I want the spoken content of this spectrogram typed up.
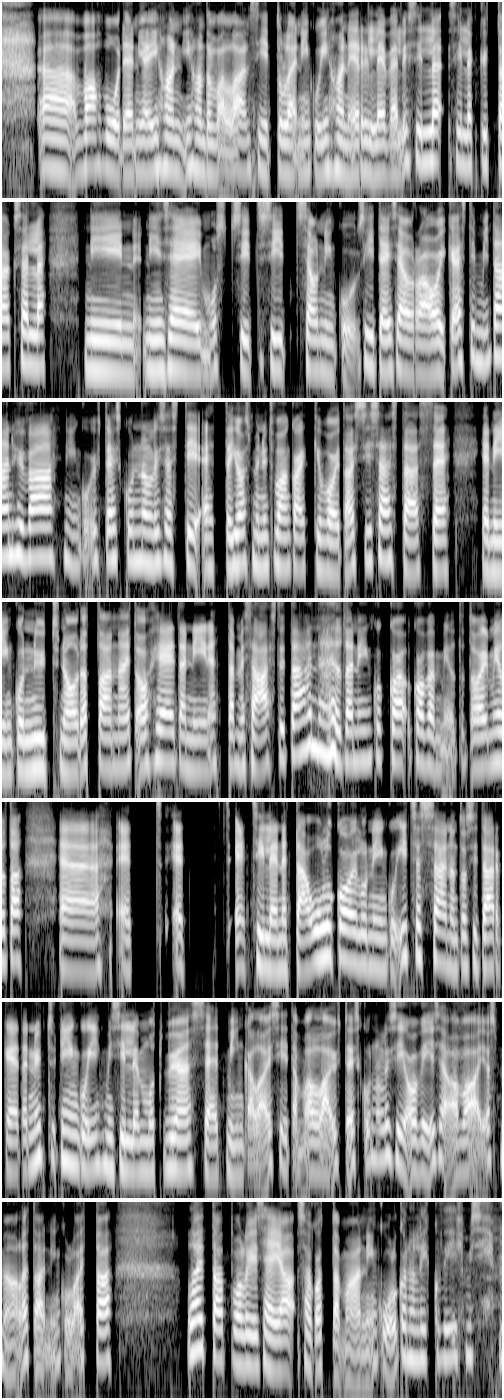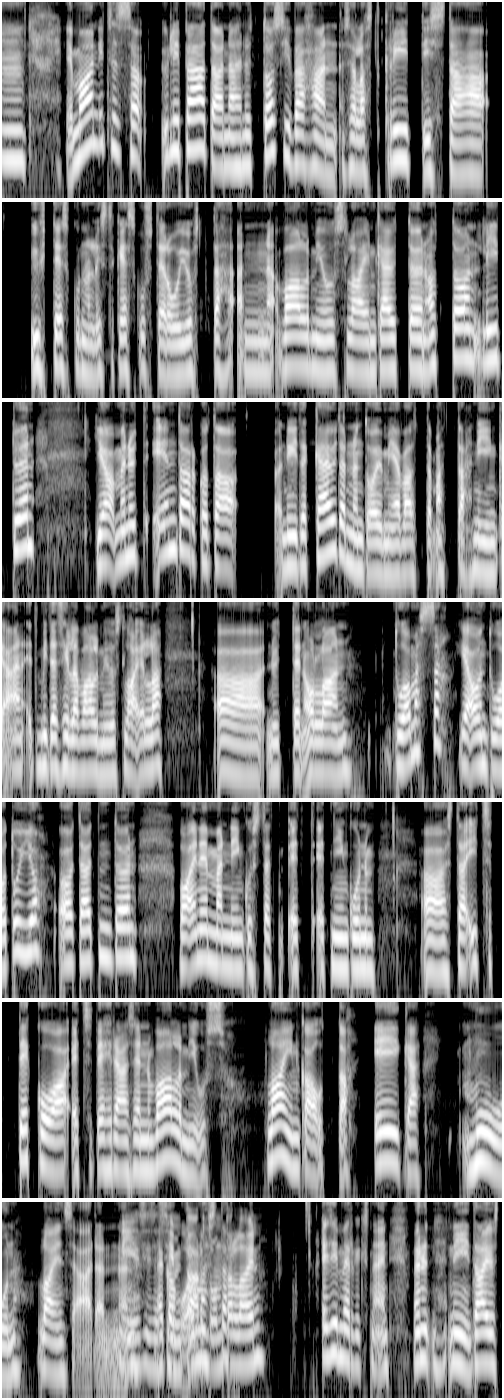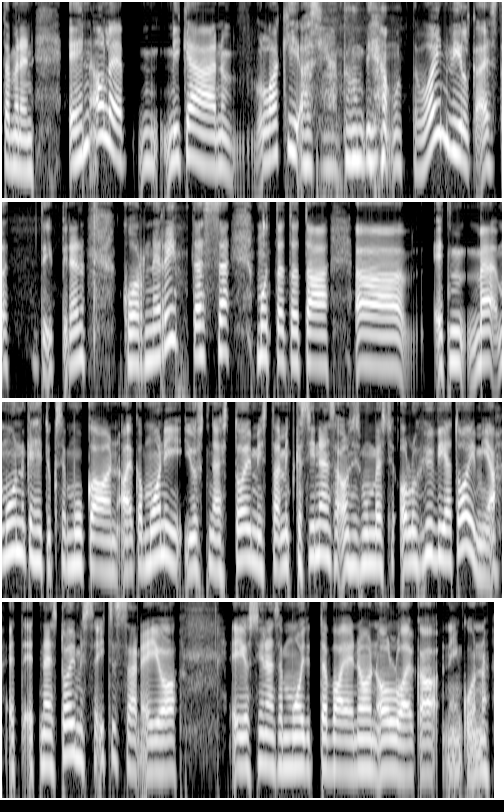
vahvuuden ja ihan, ihan tavallaan siitä tulee niin ihan eri leveli sille, sille kyttäykselle, niin, niin se ei musta, siitä, siitä, se on niin kuin, siitä ei seuraa oikeasti mitään hyvää niin yhteiskunnallisesti, että jos me nyt vaan kaikki voitaisiin sisäistää se ja niin kuin nyt noudattaa näitä ohjeita niin, että me säästytään näiltä niin kuin ko- kovemmilta toimilta. Että et, et silleen, että tämä ulkoilu niin kuin itsessään on tosi tärkeää nyt niin kuin ihmisille, mutta myös se, että minkälaisia tavallaan yhteiskunnallisia ovia se avaa, jos me aletaan niin kuin laittaa laittaa poliiseja sakottamaan niin kuin ulkona liikkuvia ihmisiä. Mm. Ja mä oon itse asiassa ylipäätään nähnyt tosi vähän sellaista kriittistä yhteiskunnallista keskustelua just tähän valmiuslain käyttöönottoon liittyen. Ja mä nyt en tarkoita niitä käytännön toimia välttämättä niinkään, että mitä sillä valmiuslailla ää, nytten ollaan tuomassa ja on tuotu jo ää, täytäntöön, vaan enemmän niin kuin sitä, et, et niin kuin, ää, sitä itse tekoa, että se tehdään sen valmiuslain kautta, eikä muun lainsäädännön niin, siis näkökulmasta. Esimerkiksi näin. Mä nyt, niin, tämä on just tämmöinen, en ole mikään lakiasiantuntija, mutta voin vilkaista tyyppinen korneri tässä. Mutta tota, äh, et mä, mun kehityksen mukaan aika moni just näistä toimista, mitkä sinänsä on siis mun mielestä ollut hyviä toimia, että et näissä toimissa itsessään ei ole, ei ole sinänsä moitittavaa ja ne on ollut aika niin kuin,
